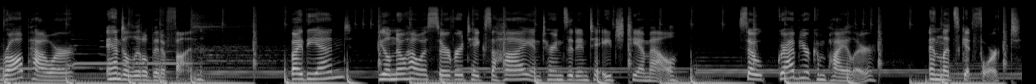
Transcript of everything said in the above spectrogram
raw power, and a little bit of fun. By the end, you'll know how a server takes a hi and turns it into HTML. So grab your compiler, and let's get forked.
